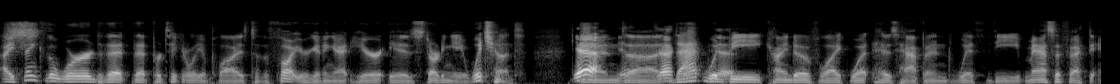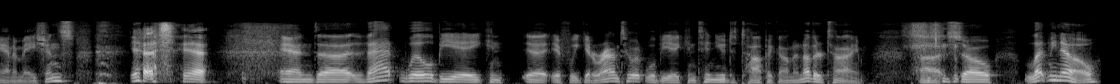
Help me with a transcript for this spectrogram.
I think the word that, that particularly applies to the thought you're getting at here is starting a witch hunt. Yeah, and yeah, uh, exactly. that would yeah. be kind of like what has happened with the Mass Effect animations. yes, yeah. And uh, that will be a, con- uh, if we get around to it, will be a continued topic on another time. Uh, so let me know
